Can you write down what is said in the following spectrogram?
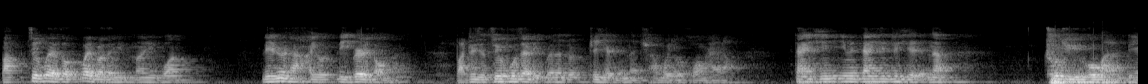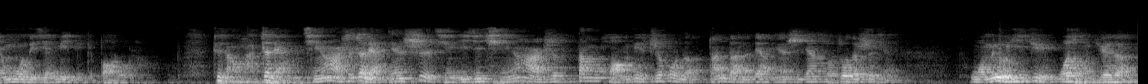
把最外道外边的一门一关，理论上还有里边一道门，把这些最后在里边的这这些人呢，全部就活埋了。担心，因为担心这些人呢，出去以后把陵墓的一些秘密给暴露了。这段话，这两秦二世这两件事情，以及秦二世当皇帝之后的短短的两年时间所做的事情，我没有依据，我总觉得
